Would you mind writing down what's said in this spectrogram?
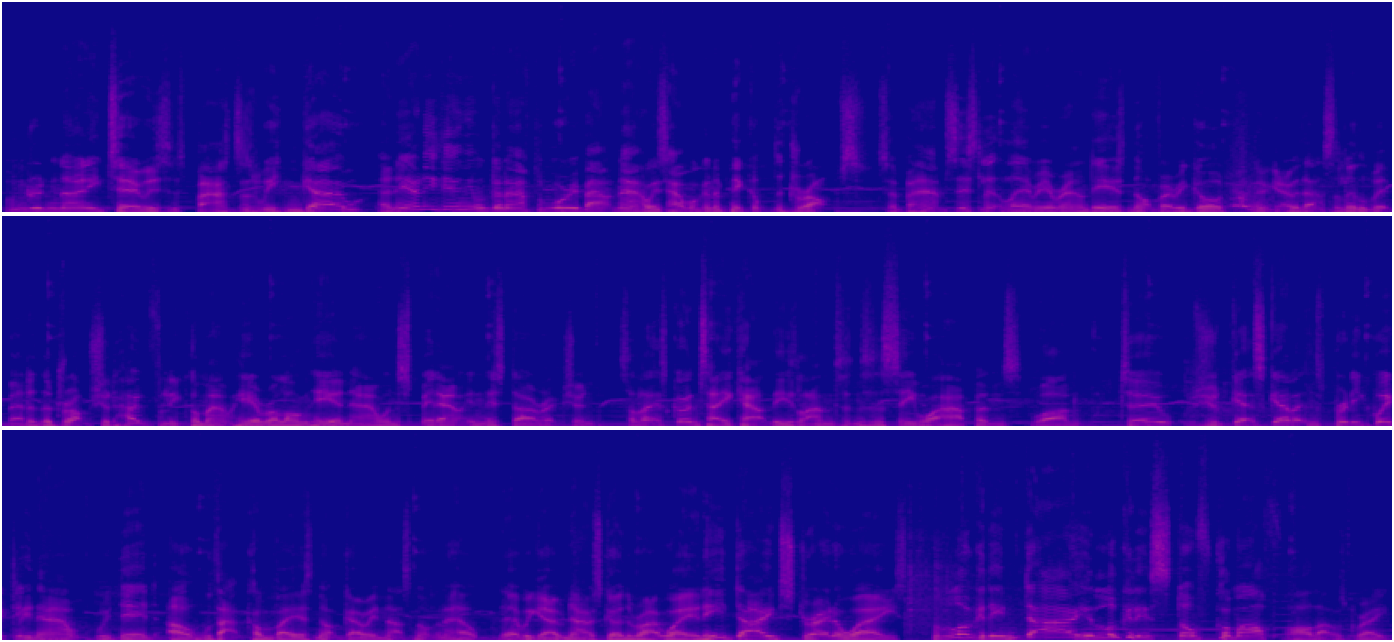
192 is as fast as we can go. And the only thing we're going to have to worry about now is how we're going to pick up the drops. So perhaps this little area around here is not very good. There we go, that's a little bit better. The drop should hopefully come out here along here now and spit out in this direction. So let's go and take out these lanterns and see what happens. One, two, should get skeletons pretty quickly now. We did. Oh, that conveyor's not going. That's not going to help. There we go. Now it's going the right way and he died straight away. And look at him die and look at his stuff come off. Oh, that was great.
